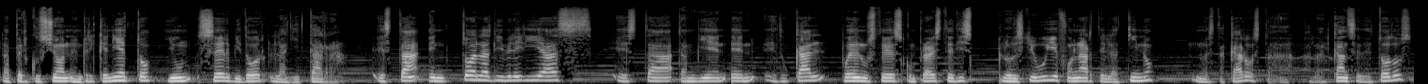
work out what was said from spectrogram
la percusión Enrique Nieto y un servidor la guitarra. Está en todas las librerías está también en Educal. Pueden ustedes comprar este disco. Lo distribuye Fonarte Latino. No está caro, está al alcance de todos.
